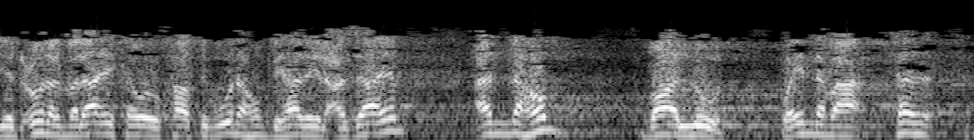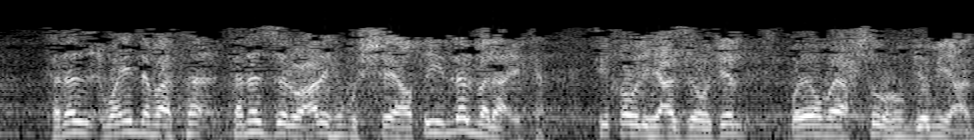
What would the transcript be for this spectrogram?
يدعون الملائكة ويخاطبونهم بهذه العزائم أنهم ضالون. وإنما وإنما تنزل عليهم الشياطين لا الملائكة. في قوله عز وجل ويوم يحشرهم جميعا.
